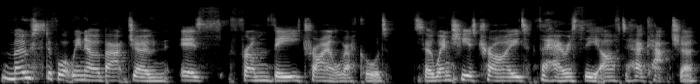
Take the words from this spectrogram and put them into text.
Most of what we know about Joan is from the trial record. So, when she is tried for heresy after her capture,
